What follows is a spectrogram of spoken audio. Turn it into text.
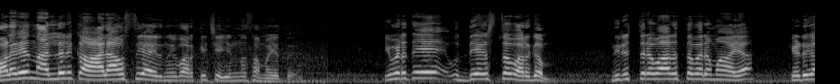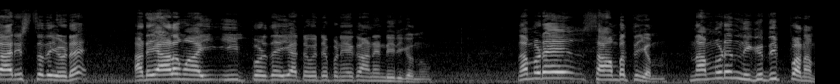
വളരെ നല്ലൊരു കാലാവസ്ഥയായിരുന്നു ഈ വർക്ക് ചെയ്യുന്ന സമയത്ത്. ഇവിടുത്തെ ഉദ്യോഗസ്ഥ വർഗം നിരുത്തരവാദിത്വപരമായ കെടുകാര്യസ്ഥതയുടെ അടയാളമായി ഈ ഇപ്പോഴത്തെ ഈ അറ്റകുറ്റപ്പണിയെ കാണേണ്ടിയിരിക്കുന്നു. നമ്മുടെ സാമ്പത്തികം നമ്മുടെ നികുതി പണം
